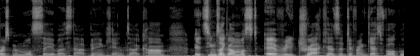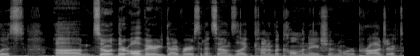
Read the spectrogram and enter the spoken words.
horsemen will save us.bandcamp.com, it seems like almost every track has a different guest vocalist. Um, so they're all very diverse, and it sounds like kind of a culmination or a project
